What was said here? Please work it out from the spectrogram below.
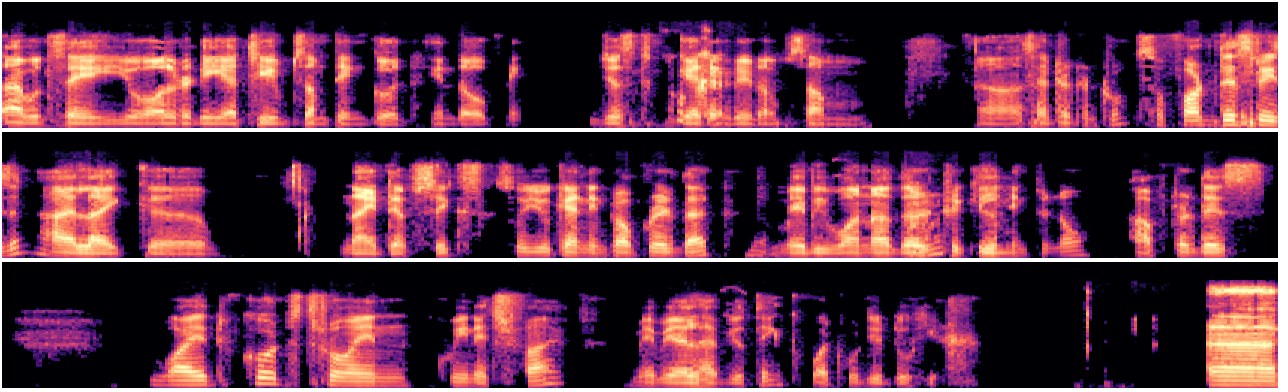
I would say you already achieved something good in the opening, just getting rid of some uh, center control. So for this reason, I like uh, knight f6. So you can incorporate that. Maybe one other Mhm. tricky line to know after this White could throw in queen h5. Maybe I'll have you think. What would you do here? Uh,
